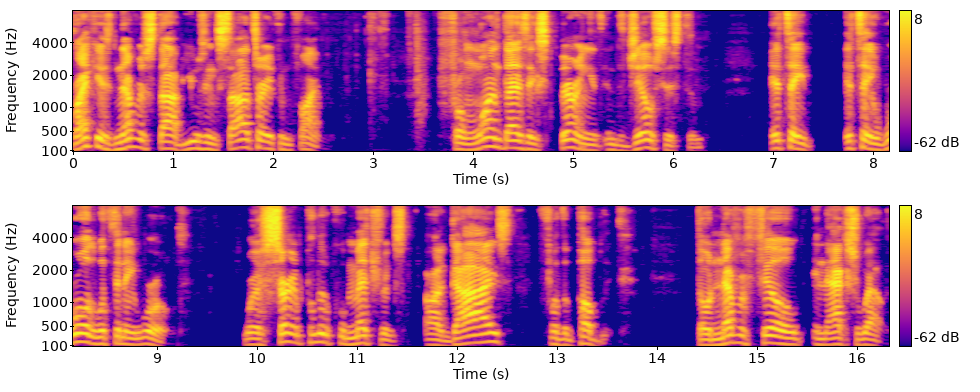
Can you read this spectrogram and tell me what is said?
Rikers never stopped using solitary confinement. From one that is experienced in the jail system, it's a it's a world within a world where certain political metrics are guides for the public, though never filled in actuality.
